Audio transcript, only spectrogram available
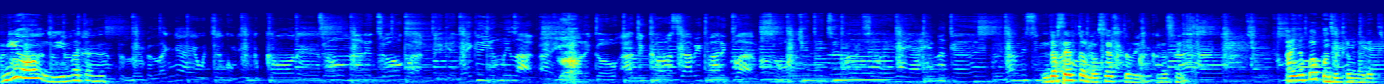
Mío, me matan. Lo acepto, lo acepto, lo sé. Ay, no puedo concentrarme en la letra.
